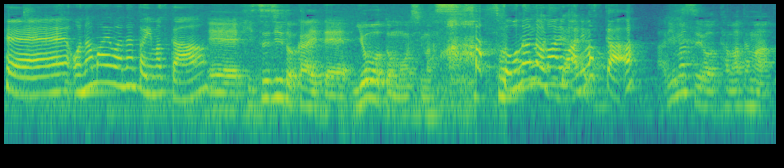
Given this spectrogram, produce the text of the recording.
へえお名前は何と言いますか？えー、羊と書いて陽と申します。そんな名前もありますか？ありますよ、たまたま。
